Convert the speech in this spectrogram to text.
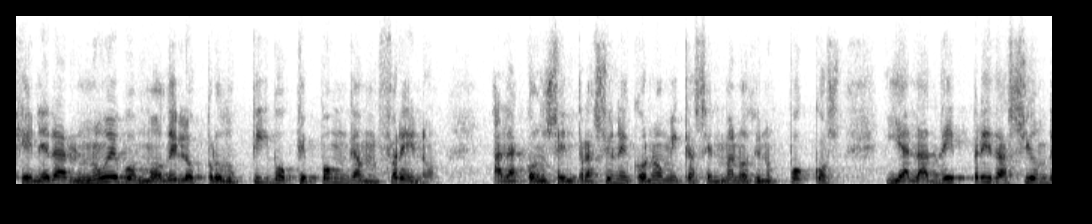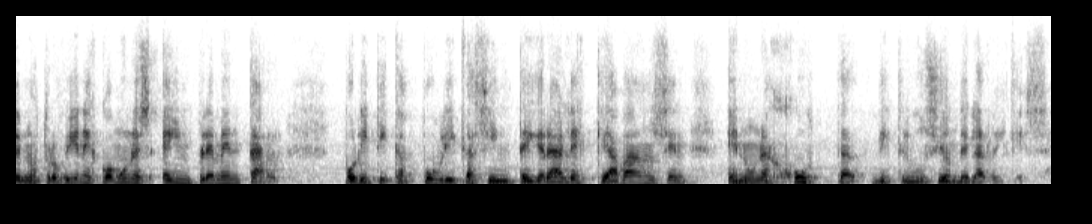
generar nuevos modelos productivos que pongan freno a la concentración económica en manos de unos pocos y a la depredación de nuestros bienes comunes e implementar políticas públicas integrales que avancen en una justa distribución de la riqueza.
